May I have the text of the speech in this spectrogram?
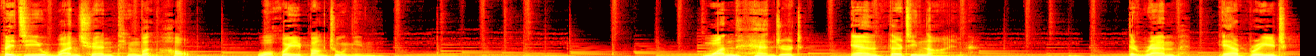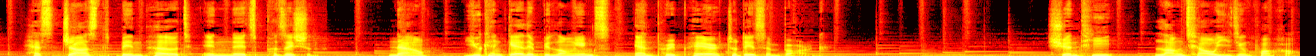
飞机完全停稳后， 我会帮助您。One hundred and thirty-nine. The ramp air bridge has just been put in its position. Now you can get your belongings and prepare to disembark. 舷梯、廊桥已经放好，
